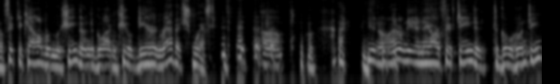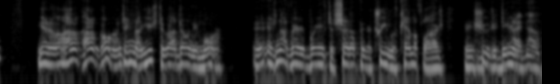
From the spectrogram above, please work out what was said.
a 50 caliber machine gun to go out and kill deer and rabbits with. um, you know, I don't need an AR-15 to, to go hunting. You know, I don't, I don't go hunting. I used to. I don't anymore. It's not very brave to sit up in a tree with camouflage and shoot a deer. I know.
